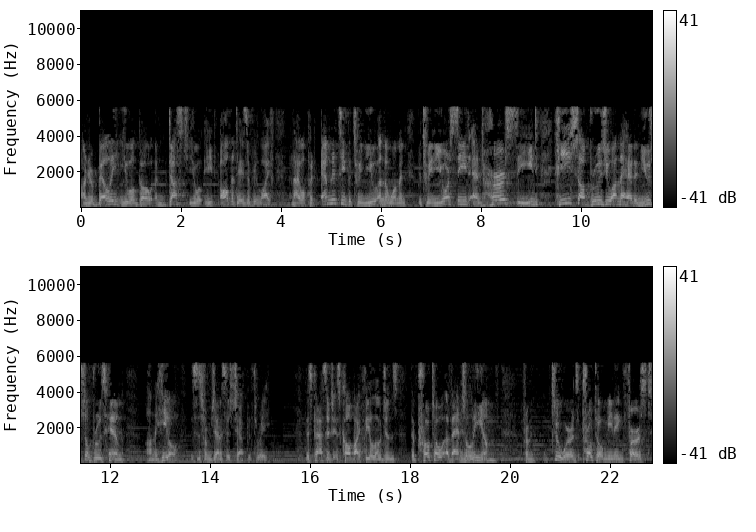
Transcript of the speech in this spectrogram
On your belly you will go, and dust you will eat all the days of your life. And I will put enmity between you and the woman, between your seed and her seed. He shall bruise you on the head, and you shall bruise him on the heel. This is from Genesis chapter 3. This passage is called by theologians the proto-evangelium, from two words, proto meaning first,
